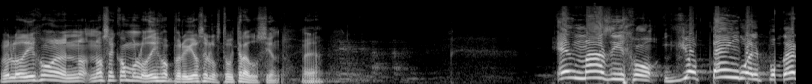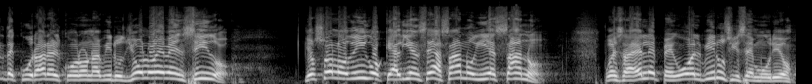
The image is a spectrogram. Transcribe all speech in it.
Yo lo dijo, no, sé cómo lo dijo, pero yo se lo estoy traduciendo. Es más, dijo, yo tengo el poder de curar el coronavirus, yo lo he vencido. Yo solo digo que alguien sea sano y es sano. Pues a él le pegó el virus y se murió.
